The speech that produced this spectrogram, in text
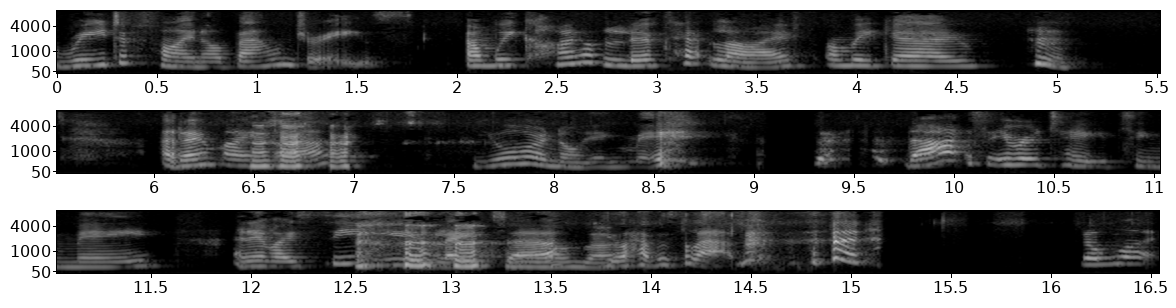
redefine our boundaries. And we kind of look at life and we go, hmm, I don't like that. You're annoying me. That's irritating me. And if I see you later, you'll have a slap. But what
